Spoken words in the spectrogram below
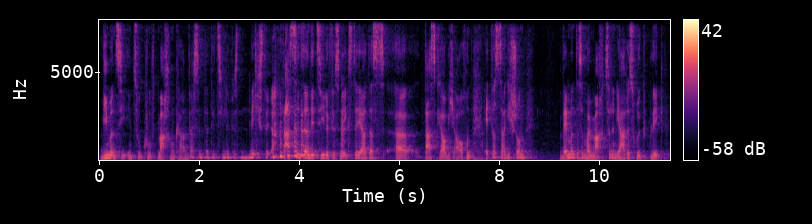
wie man sie in Zukunft machen kann. Das sind dann die Ziele fürs nächste Jahr. Das sind dann die Ziele fürs nächste Jahr, das, äh, das glaube ich auch. Und etwas sage ich schon, wenn man das einmal macht, so einen Jahresrückblick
